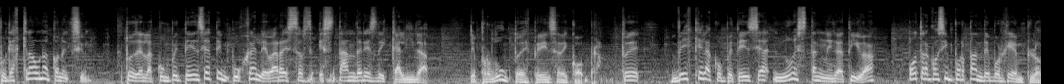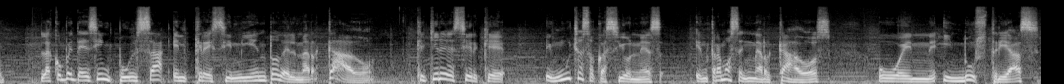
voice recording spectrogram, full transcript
Porque has creado una conexión. Entonces la competencia te empuja a elevar esos estándares de calidad, de producto, de experiencia de compra. Entonces ves que la competencia no es tan negativa. Otra cosa importante, por ejemplo, la competencia impulsa el crecimiento del mercado. ¿Qué quiere decir? Que en muchas ocasiones entramos en mercados o en industrias,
